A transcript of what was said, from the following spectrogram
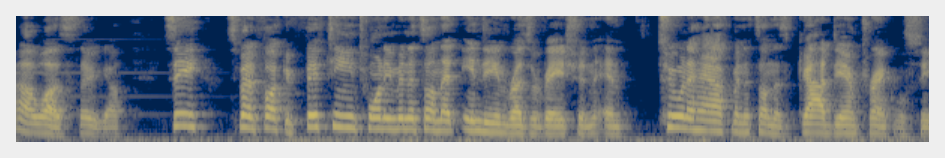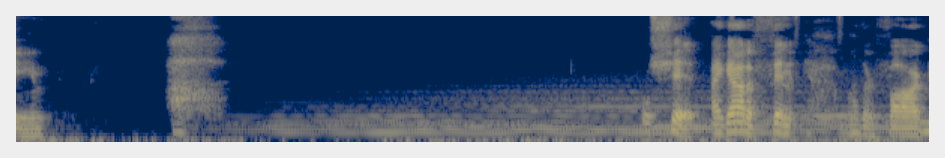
Oh, it was. There you go. See? Spent fucking 15, 20 minutes on that Indian reservation and two and a half minutes on this goddamn tranquil scene. Well, shit. I gotta fin- Motherfuck.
